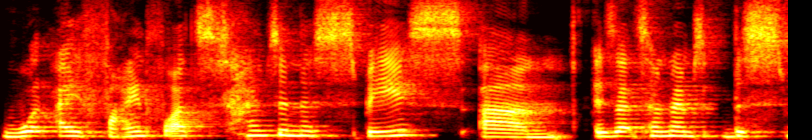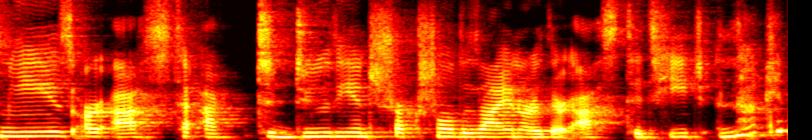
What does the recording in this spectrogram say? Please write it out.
what I find lots of times in this space um, is that sometimes the SMEs are asked to act to do the instructional design or they're asked to teach. And that can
